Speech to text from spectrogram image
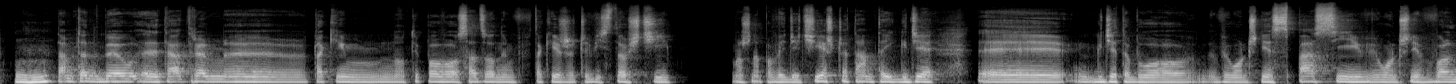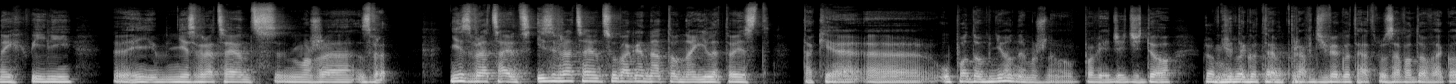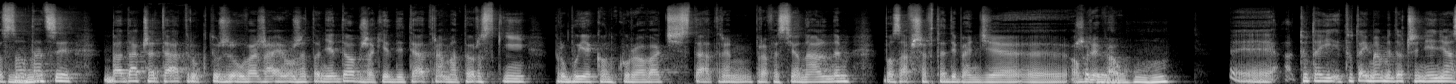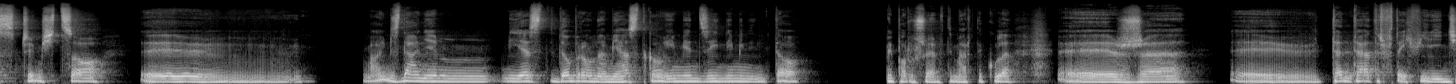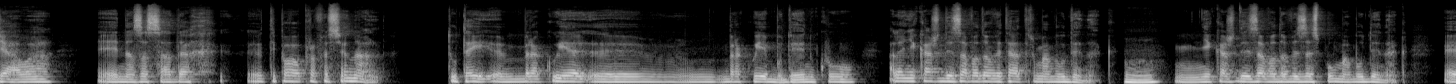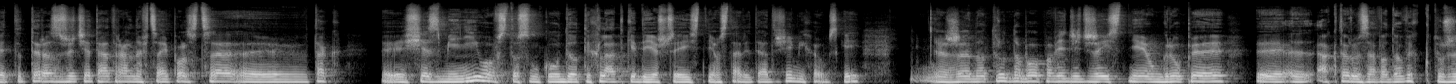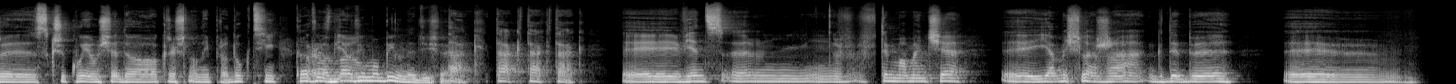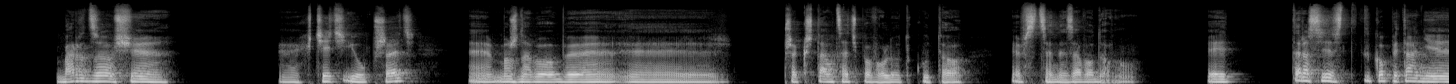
Tamten był y, teatrem y, takim no, typowo osadzonym w takiej rzeczywistości, można powiedzieć, jeszcze tamtej, gdzie, e, gdzie to było wyłącznie z pasji, wyłącznie w wolnej chwili, nie zwracając może, zwra- nie zwracając i zwracając uwagę na to, na ile to jest takie e, upodobnione, można powiedzieć, do Prawdziwego tego te, teatru. prawdziwego teatru zawodowego. Są Mhm. tacy badacze teatru, którzy uważają, że to niedobrze, kiedy teatr amatorski próbuje konkurować z teatrem profesjonalnym, bo zawsze wtedy będzie e, obrywał. Mhm. E, Tutaj, tutaj mamy do czynienia z czymś, co e, moim zdaniem jest dobrą namiastką i między innymi to poruszyłem w tym artykule, e, że ten teatr w tej chwili działa na zasadach typowo profesjonalnych. Tutaj brakuje, brakuje budynku, ale nie każdy zawodowy teatr ma budynek. Mhm. Nie każdy zawodowy zespół ma budynek. To teraz życie teatralne w całej Polsce tak się zmieniło w stosunku do tych lat, kiedy jeszcze istniał Stary Teatr Ziemi Chełmskiej, że no, trudno było powiedzieć, że istnieją grupy y, aktorów zawodowych, którzy skrzykują się do określonej produkcji. Teatr robią... jest bardziej mobilny dzisiaj. Tak, tak, tak, tak. Y, więc w tym momencie y, ja myślę, że gdyby bardzo się chcieć i uprzeć, można byłoby przekształcać powolutku to w scenę zawodową. Y, teraz jest tylko pytanie,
